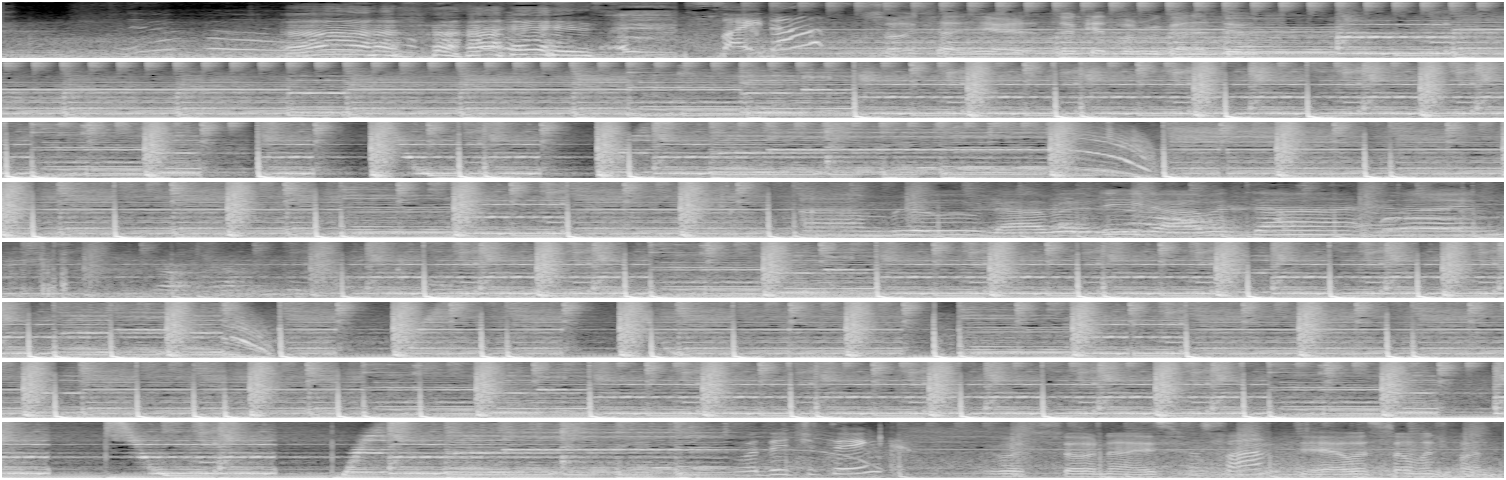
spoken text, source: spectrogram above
Ah, nice! Cider? So excited. Here, look at what we're gonna do. It was fun. Yeah, it was so much fun.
